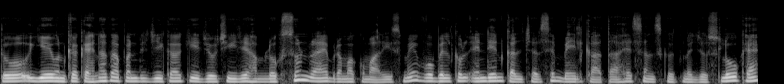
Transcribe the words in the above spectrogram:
तो ये उनका कहना था पंडित जी का कि जो चीज़ें हम लोग सुन रहे हैं ब्रह्मा कुमारी इसमें, वो बिल्कुल इंडियन कल्चर से मेल खाता है, संस्कृत में जो श्लोक है,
